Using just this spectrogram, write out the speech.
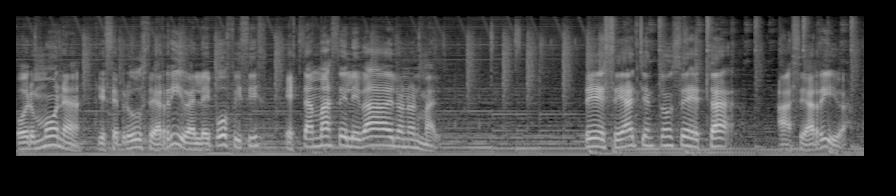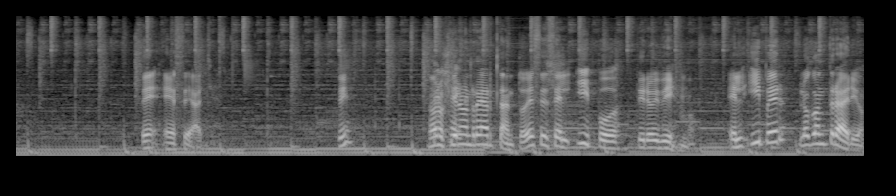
hormona que se produce arriba en la hipófisis, está más elevada de lo normal. TSH entonces está hacia arriba. TSH. ¿Sí? No Perfecto. quiero enredar tanto, ese es el hipotiroidismo. El hiper, lo contrario,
